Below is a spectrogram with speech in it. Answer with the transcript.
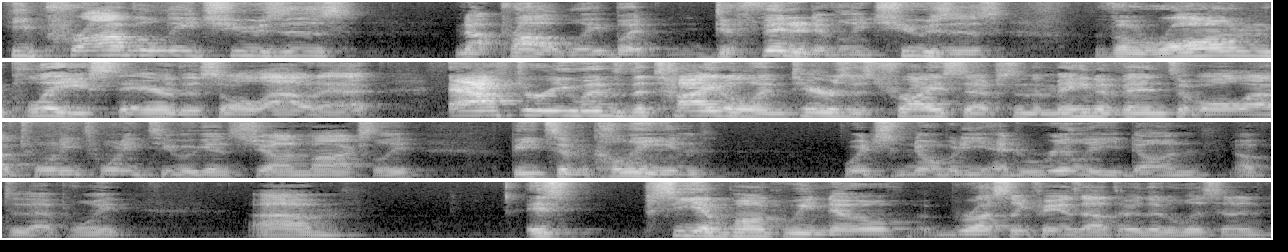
He probably chooses, not probably, but definitively chooses the wrong place to air this all out at after he wins the title and tears his triceps in the main event of All Out 2022 against Jon Moxley. Beats him clean, which nobody had really done up to that point. Um, is CM Punk, we know, wrestling fans out there that are listening,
